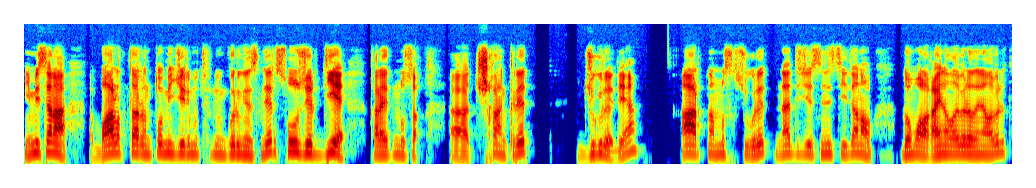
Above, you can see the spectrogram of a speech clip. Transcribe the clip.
немесе ана барлықтарың том и джерри мультфильмін көргенсіңдер сол жерде қарайтын болсақ ә, тышқан кіреді жүгіреді иә? Артынан мысық жүгіреді нәтижесінде не істейді? Анау домалақ айнала береді айнала береді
